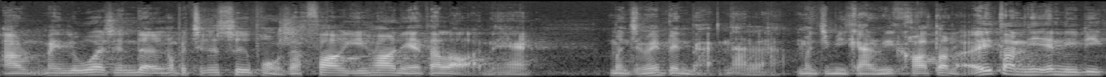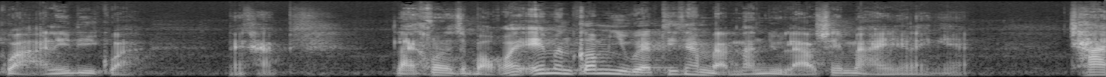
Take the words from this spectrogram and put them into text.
เอาไม่รู้ว่าฉันเดินเข้าไปจะซื้อผงซักฟอกยี่ห้อนี้ตลอดนะฮะ มันจะไม่เป็นแบบนั้นละ มันจะมีการวิเคราะห์ตลอด เอ้ย ตอนนี้อันนี้ดีกว่า อันนี้ดีกว่านะครับ หลายคนอาจจะบอกว่า เอ๊ะมันก็มีเว็บที่ทำแบบนั้นอยู่แล้วใช่ไหมอะไรเงี้ย ใช่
